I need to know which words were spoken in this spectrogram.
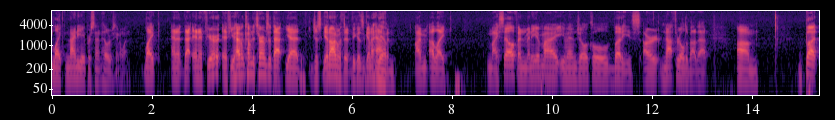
like 98% Hillary's gonna win. Like, and it, that, and if you're if you haven't come to terms with that yet, just get on with it because it's gonna Yep. happen. I'm I like myself and many of my evangelical buddies are not thrilled about that. Um, but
